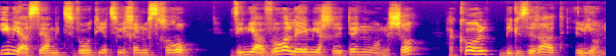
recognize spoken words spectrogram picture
אם יעשה המצוות יצליחנו שכרו, ואם יעבור עליהם יחריטנו עונשו, הכל בגזירת עליון.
